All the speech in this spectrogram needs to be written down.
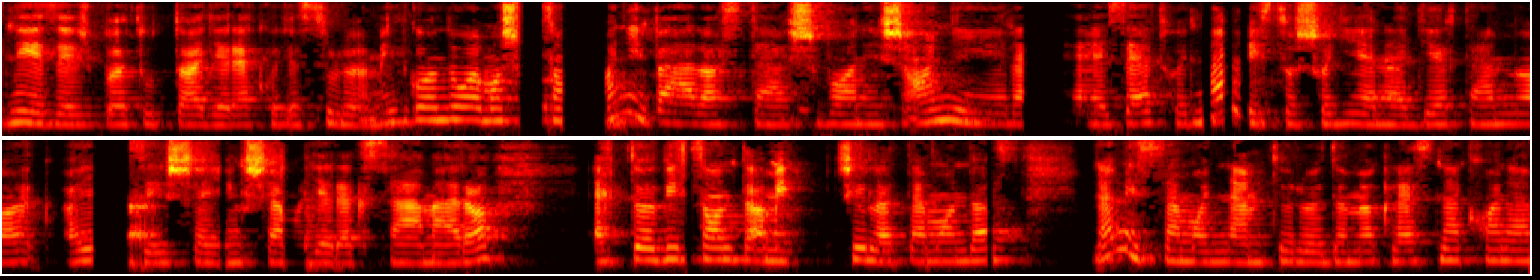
nézésből tudta a gyerek, hogy a szülő mit gondol. Most viszont annyi választás van, és annyi helyzet, hogy nem biztos, hogy ilyen egyértelmű a jelzéseink sem a gyerek számára. Ettől viszont, amit Csilla, te mondasz, nem hiszem, hogy nem törődömök lesznek, hanem,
